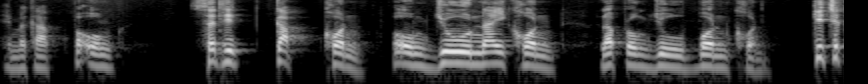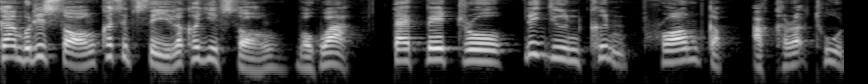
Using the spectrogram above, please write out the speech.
เห็นไหมครับ พระองค์สถิตกับคน พระองค์อยู่ในคน และพระองค์อยู่บนคน กิจการบทที่สองข้อ14 และข้อ 22 บอกว่า แต่เปโตรได้ยืนขึ้นพร้อมกับอัครทูต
